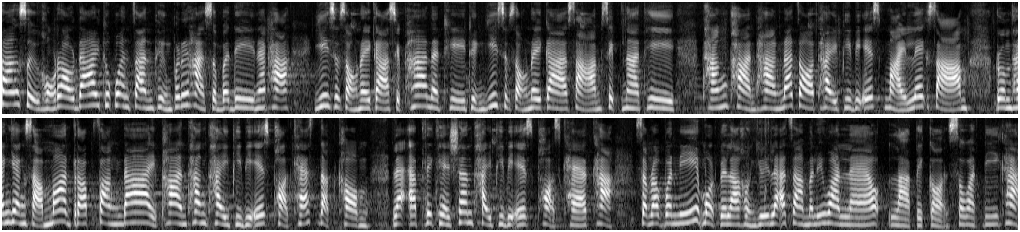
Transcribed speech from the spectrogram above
สร้างสื่อของเราได้ทุกวันจันทร์ถึงพฤหัสบดีนะคะ 22นาฬิกา15 นาทีถึง 22นาฬิกา30 นาที ทั้งผ่านทางหน้าจอไทย PBS หมายเลข 3 รวมทั้งยังสามารถรับฟังได้ผ่านทางไทย PBS Podcast com และแอปพลิเคชันไทย PBS Podcast ค่ะสำหรับวันนี้หมดเวลาของยุ้ยและอาจารย์มริวันแล้ว ลาไปก่อน สวัสดีค่ะ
